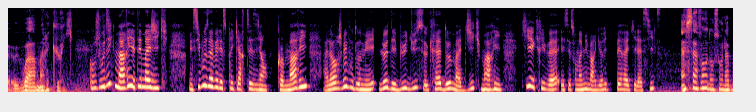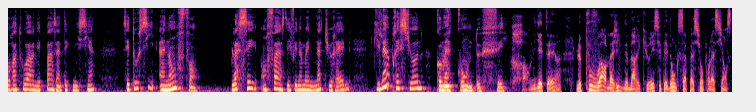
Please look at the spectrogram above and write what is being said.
euh, voir Marie Curie. Quand je vous dis que Marie était magique. Mais si vous avez l'esprit cartésien comme Marie, alors je vais vous donner le début du secret de Magic Marie, qui écrivait, et c'est son amie Marguerite Perret qui la cite, Un savant dans son laboratoire n'est pas un technicien, c'est aussi un enfant placé en face des phénomènes naturels qui l'impressionne comme un conte de fées. Ah, on y était. hein. Le pouvoir magique de Marie Curie, c'était donc sa passion pour la science.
